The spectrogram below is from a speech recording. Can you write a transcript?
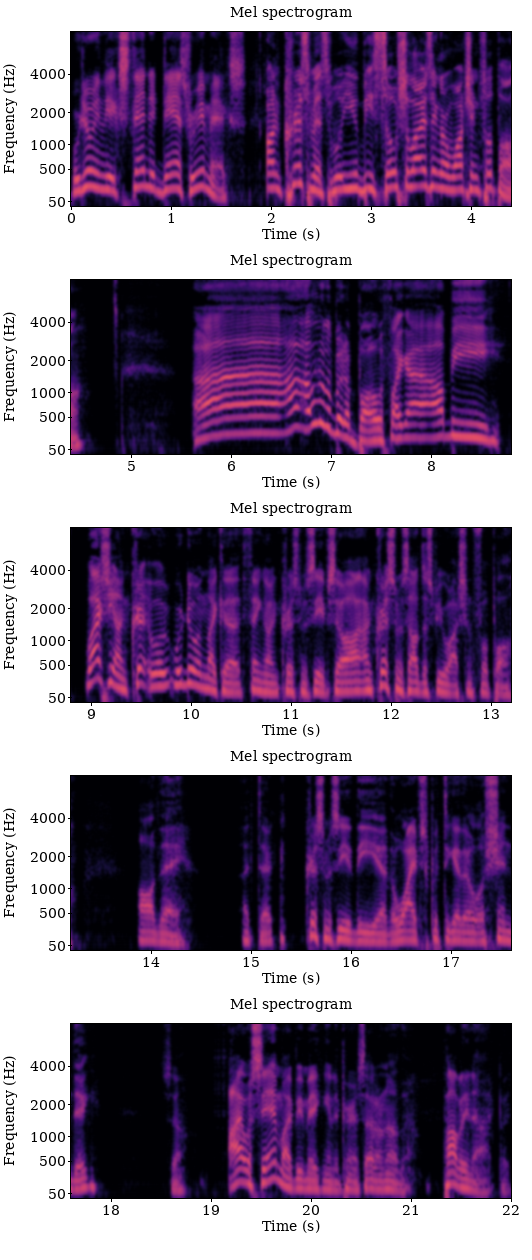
We're doing the extended dance remix. On Christmas, will you be socializing or watching football? Uh, a little bit of both. Like I- I'll be well. Actually, on we're we're doing like a thing on Christmas Eve. So on Christmas, I'll just be watching football all day. At uh, Christmas Eve, the uh, the wives put together a little shindig. So Iowa Sam might be making an appearance. I don't know though. Probably not. But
